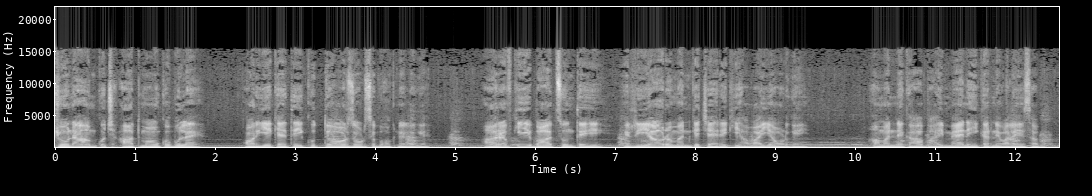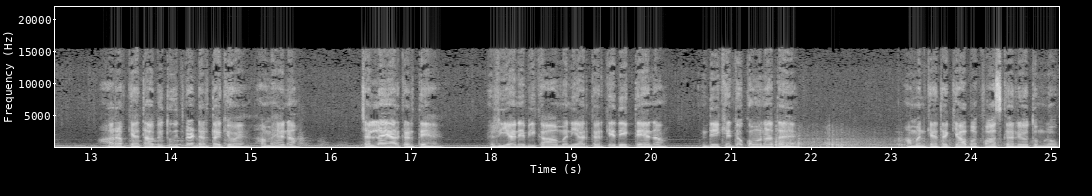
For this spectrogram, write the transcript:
क्यों ना हम कुछ आत्माओं को बुलाएँ? और ये कहते ही कुत्ते और ज़ोर से भौंकने लगे। आरव की ये बात सुनते ही रिया और अमन के चेहरे की हवाइयाँ उड़ गईं। अमन ने कहा, भाई, मैं नहीं करने वाला ये सब। आरव कहता अभी तू इतना डरता क्यों है? हम है ना। चलना यार, करते हैं। रिया ने भी कहा, अमन, यार, करके देखते हैं ना। देखे तो कौन आता है? अमन कहता, क्या बकवास कर रहे हो तुम लोग?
